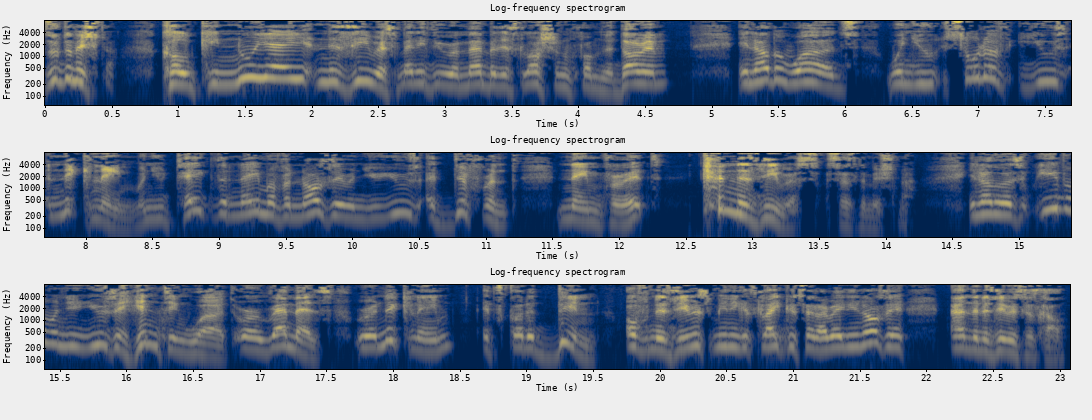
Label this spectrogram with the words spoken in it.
Zug the Mishnah. Kol Kinuye Nazirus. Many of you remember this lashon from the Dorim. In other words, when you sort of use a nickname, when you take the name of a Nazir and you use a different name for it, Naziris, says the Mishnah. In other words, even when you use a hinting word or a remez or a nickname, it's got a din of Naziris, meaning it's like you said, I already Nazir, and the Naziris is Chal.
